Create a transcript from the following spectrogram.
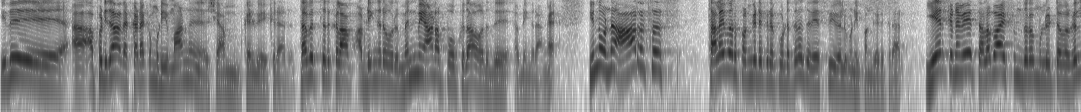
இது அஹ், அப்படிதான் அதை கடக்க முடியுமான்னு ஷியாம் கேள்வி வைக்கிறாரு. தவிர்த்திருக்கலாம் அப்படிங்கிற ஒரு மென்மையான போக்கு தான் வருது அப்படிங்கிறாங்க. இன்னொன்று ஆர்எஸ்எஸ் தலைவர் பங்கெடுக்கிற கூட்டத்தில் திரு எஸ்பி வேலுமணி பங்கெடுக்கிறார். ஏற்கனவே தலபாய் சுந்தரம் உள்ளிட்டவர்கள்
